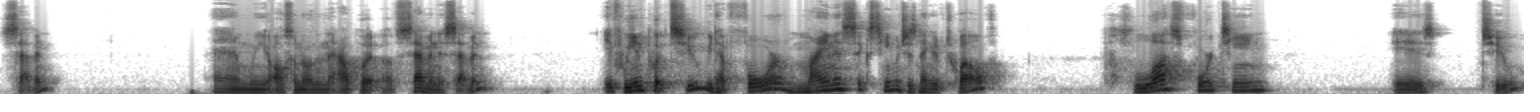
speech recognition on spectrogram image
7. And we also know then the output of 7 is 7. If we input 2, we'd have 4 minus 16, which is negative 12, plus 14 is 2.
